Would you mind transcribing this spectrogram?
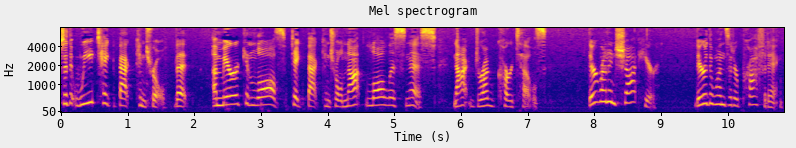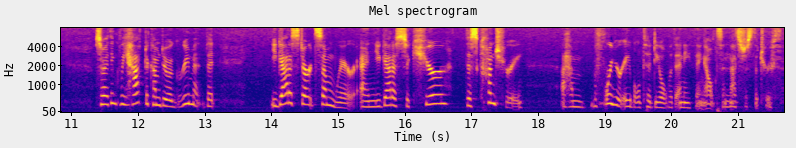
so that we take back control, that American laws take back control, not lawlessness, not drug cartels. They're running shot here. They're the ones that are profiting. So I think we have to come to agreement that you got to start somewhere and you got to secure this country um, before you're able to deal with anything else. And that's just the truth.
